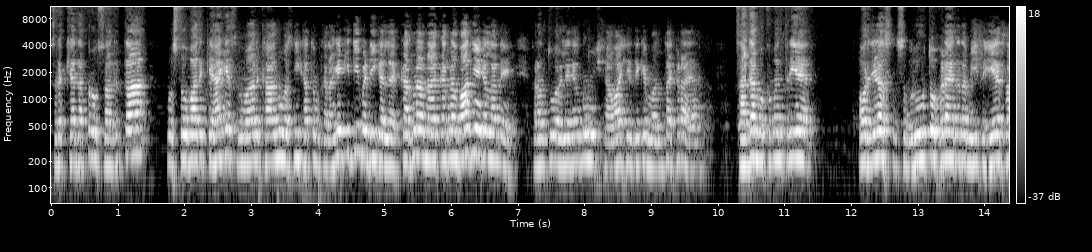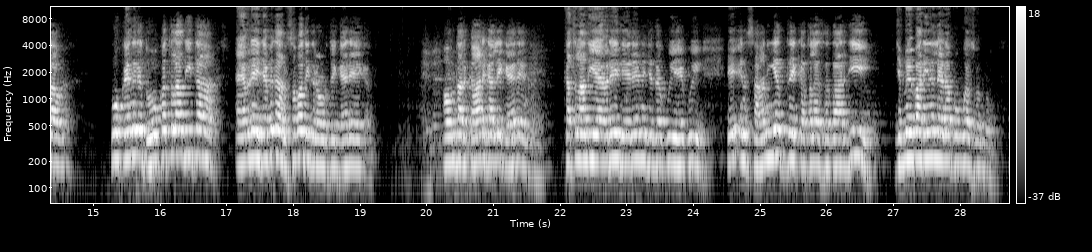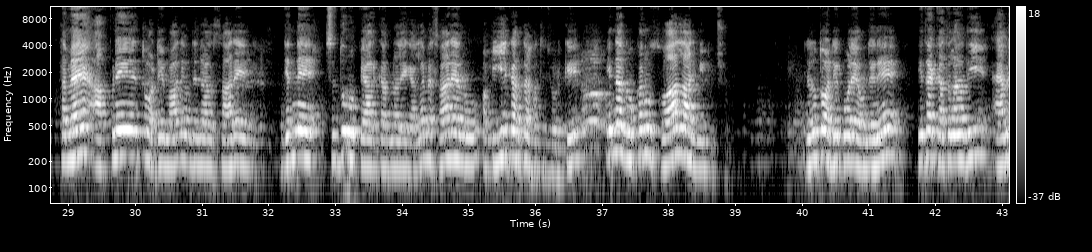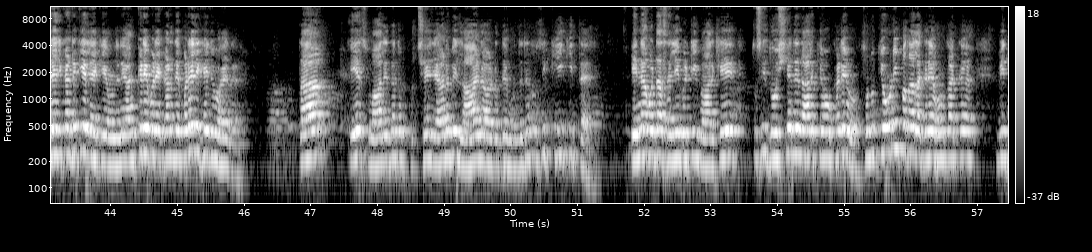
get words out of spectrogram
ਸੁਰੱਖਿਆ ਦਾ ਭਰੋਸਾ ਦਿੱਤਾ, ਉਸ ਤੋਂ ਬਾਅਦ ਕਿਹਾ ਕਿ ਸਲਮਾਨ ਖਾਨ ਨੂੰ ਅਸੀਂ ਖਤਮ ਕਰਾਂਗੇ। ਕਿੰਨੀ ਵੱਡੀ ਗੱਲ ਹੈ, ਕਰਨਾ ਨਾ ਕਰਨਾ ਬਾਅਦ ਦੀਆਂ ਗੱਲਾਂ ਨੇ। ਪਰੰਤੂ ਅਗਲੇ ਨੇ ਉਹਨਾਂ ਨੂੰ ਸ਼ਾਬਾਸ਼ ਦੇ ਕੇ ਮੰਨਤਾ ਖੜਾਇਆ। ਸਾਡਾ ਮੁੱਖ ਮੰਤਰੀ ਹੈ ਔਰ ਜਿਹੜਾ ਸੰਗਰੂਰ ਤੋਂ ਖੜਾ ਹੈ ਦਾ ਮੀਤ ਹੇਰ ਸਾਹਿਬ, ਉਹ ਕਹਿੰਦੇ ਨੇ ਦੋ ਕਤਲਾਂ ਦੀ ਤਾਂ ਐਵਰੇਜ ਹੈ, ਵਿਧਾਨ ਸਭਾ ਦੇ ਗਰਾਊਂਡ ਤੇ ਕਹਿ ਰਹੇ ਹੈਗਾ ਔਨ ਦਾ ਰਿਕਾਰਡ ਗੱਲ ਇਹ ਕਹਿ ਰਹੇ ਨੇ। ਕਤਲਾਂ ਦੀ ਐਵਰੇਜ ਦੇ ਰਹੇ ਨੇ, ਜਿੱਦਾਂ ਕੋਈ ਇਹ ਕੋਈ ਇਹ ਇਨਸਾਨੀਅਤ ਦੇ ਕਤਲ ਹੈ ਸਰਦਾਰ ਜੀ। ਜ਼ਿੰਮੇਵਾਰੀ ਨਾਲ ਲੈਣਾ ਪਊਗਾ ਤੁਹਾਨੂੰ ਤਾਂ ਮੈਂ ਆਪਣੇ ਤੁਹਾਡੇ ਮਾਧਿਅਮ ਦੇ ਨਾਲ ਸਾਰੇ ਜਿੰਨੇ ਸਿੱਧੂ ਨੂੰ ਪਿਆਰ ਕਰਨ ਵਾਲੇ ਗੱਲ ਹੈ, ਮੈਂ ਸਾਰਿਆਂ ਨੂੰ ਅਪੀਲ ਕਰਦਾ ਹੱਥ ਜੋੜ ਕੇ, ਇਹਨਾਂ ਲੋਕਾਂ ਨੂੰ ਸਵਾਲ ਲਾਜ਼ਮੀ ਪੁੱਛੋ। ਜਦੋਂ ਤੁਹਾਡੇ ਕੋਲੇ ਆਉਂਦੇ ਨੇ, ਇਹ ਤਾਂ ਕਤਲਾਂ ਦੀ ਐਵਰੇਜ ਕੱਢ ਕੇ ਲੈ ਕੇ ਆਉਂਦੇ ਨੇ, ਅੰਕੜੇ ਬੜੇ ਕੱਢਦੇ, ਪੜ੍ਹੇ ਲਿਖੇ ਜੋ ਹੈ ਨੇ। ਤਾਂ ਇਹ ਸਵਾਲ ਇਹਨਾਂ ਤੋਂ ਪੁੱਛੇ ਜਾਣ ਵੀ ਲਾ ਐਂਡ ਆਰਡਰ ਦੇ ਮੁੱਦੇ ਤੇ ਤੁਸੀਂ ਕੀ ਕੀਤਾ ਹੈ? ਇੰਨਾ ਵੱਡਾ ਸੈਲੀਬ੍ਰਿਟੀ ਮਾਰ ਕੇ ਤੁਸੀਂ ਦੋਸ਼ੀਆਂ ਦੇ ਨਾਲ ਕਿਉਂ ਖੜੇ ਹੋ? ਤੁਹਾਨੂੰ ਕਿਉਂ ਨਹੀਂ ਪਤਾ ਲੱਗ ਰਿਹਾ ਹੁਣ ਤੱਕ ਵੀ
